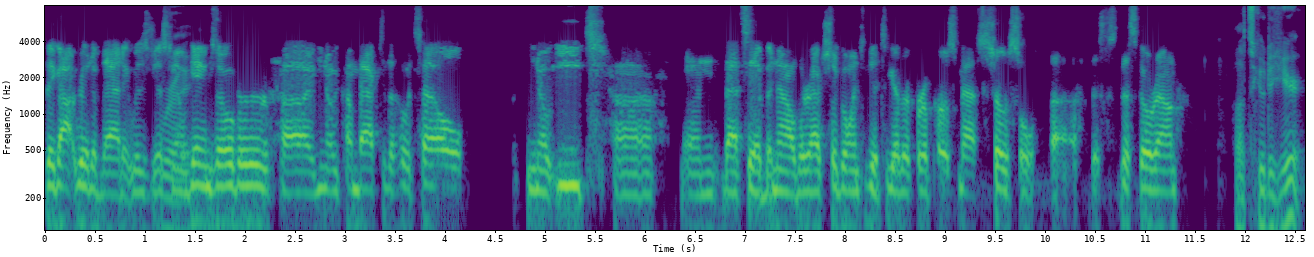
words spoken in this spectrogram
they got rid of that. It was just you know games over. Uh, you know, come back to the hotel, you know, eat, uh, and that's it. But now they're actually going to get together for a post-match social uh, this this go round. Well, that's good to hear.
